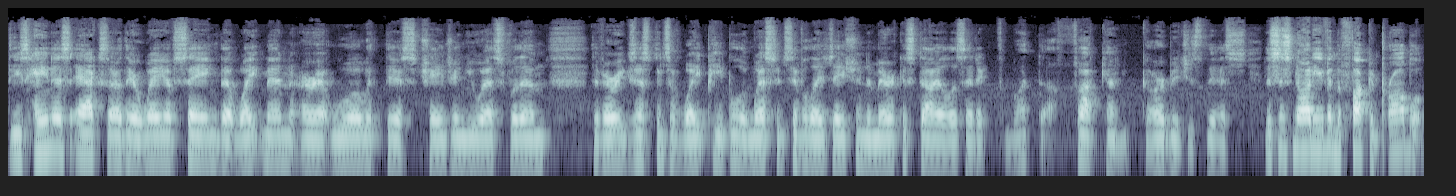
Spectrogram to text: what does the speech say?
These heinous acts are their way of saying that white men are at war with this changing U.S. for them. The very existence of white people and Western civilization, America style, is at it. What the fuck kind of garbage is this? This is not even the fucking problem.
